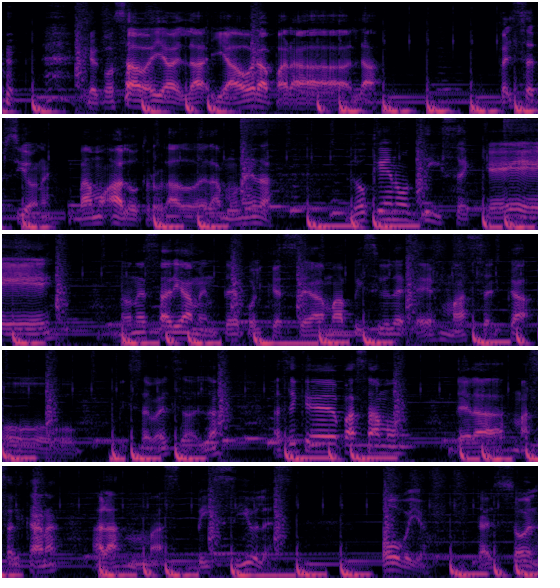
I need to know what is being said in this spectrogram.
qué cosa bella, ¿verdad? Y ahora para las percepciones, vamos al otro lado de la moneda. Lo que nos dice que no necesariamente porque sea más visible es más cerca o viceversa, ¿verdad? Así que pasamos de las más cercanas a las más visibles. Obvio, está el Sol,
